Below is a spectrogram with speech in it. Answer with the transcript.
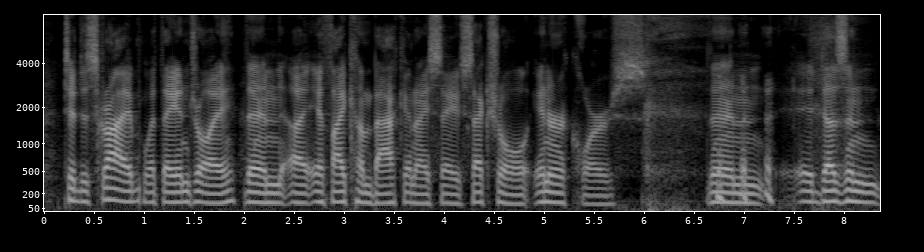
to describe what they enjoy, then uh, if I come back and I say sexual intercourse, then it doesn't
